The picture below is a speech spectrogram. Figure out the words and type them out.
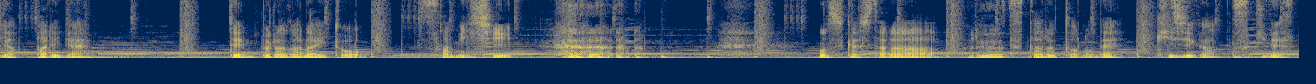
やっぱりね天ぷらがないと寂しい。もしかしたらフルーツタルトのね生地が好きです。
